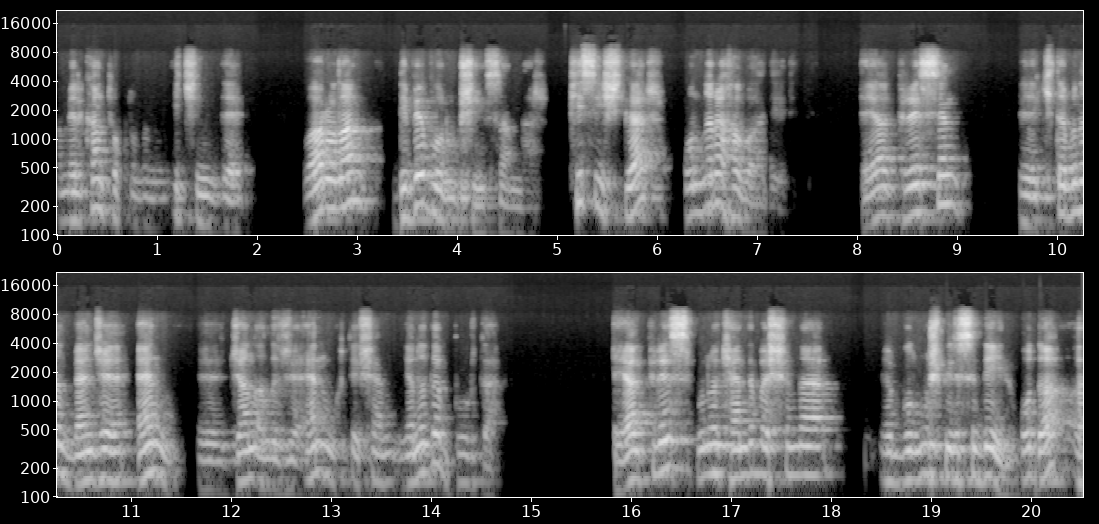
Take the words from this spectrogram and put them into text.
Amerikan toplumunun içinde var olan dibe vurmuş insanlar. Pis işler onlara havale ediliyor. Eğer Press'in e, kitabının bence en e, can alıcı, en muhteşem yanı da burada. Eğer Press bunu kendi başına e, bulmuş birisi değil. O da e,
